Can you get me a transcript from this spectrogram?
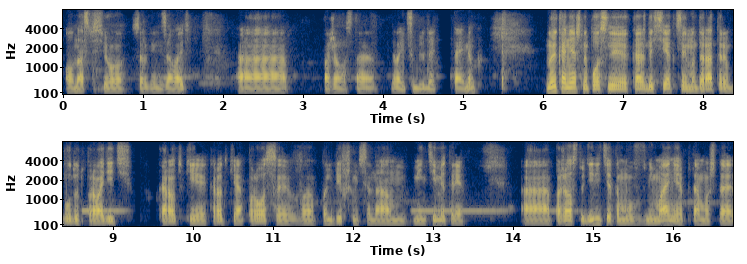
а у нас все сорганизовать. А, пожалуйста, давайте соблюдать тайминг. Ну и, конечно, после каждой секции модераторы будут проводить короткие, короткие опросы в полюбившемся нам Ментиметре. А, пожалуйста, уделите этому внимание, потому что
